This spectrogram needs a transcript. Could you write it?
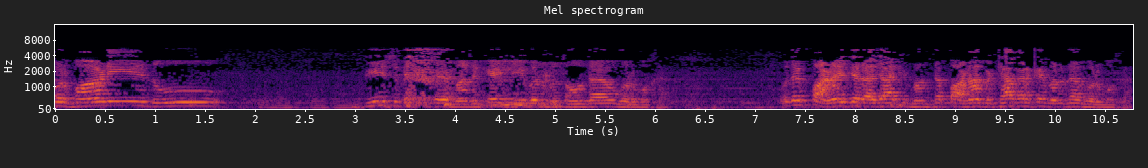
ਗੁਰਬਾਣੀ ਨੂੰ ਬੀਸ ਤੇ ਮੰਨ ਕੇ ਜੀਵਨ ਬਤਾਉਂਦਾ ਉਹ ਗੁਰਮੁਖ ਹੈ। ਉਹਦੇ ਭਾਣੇ 'ਚ ਰਾਜਾ ਕੇ ਮੰਨਦਾ? ਭਾਣਾ ਮਿੱਠਾ ਕਰਕੇ ਮੰਨਦਾ, ਗੁਰਮੁਖ ਹੈ।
